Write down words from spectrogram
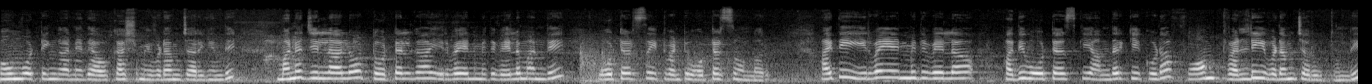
హోమ్ ఓటింగ్ అనేది అవకాశం ఇవ్వడం జరిగింది. మన జిల్లాలో టోటల్గా ఇరవై ఎనిమిది వేల మంది ఓటర్స్ ఇటువంటి ఓటర్స్ ఉన్నారు. అయితే ఇరవై ఎనిమిది వేల పది ఓటర్స్కి అందరికీ కూడా ఫామ్ ట్వెల్వ్ ఇవ్వడం జరుగుతుంది.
